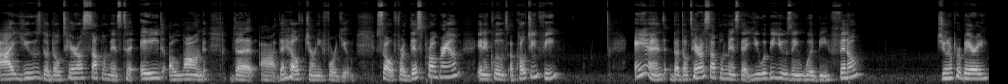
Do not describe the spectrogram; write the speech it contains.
I use the doTERRA supplements to aid along the, uh, the health journey for you. So for this program, it includes a coaching fee And the doTERRA supplements that you would be using would be fennel, juniper berry,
